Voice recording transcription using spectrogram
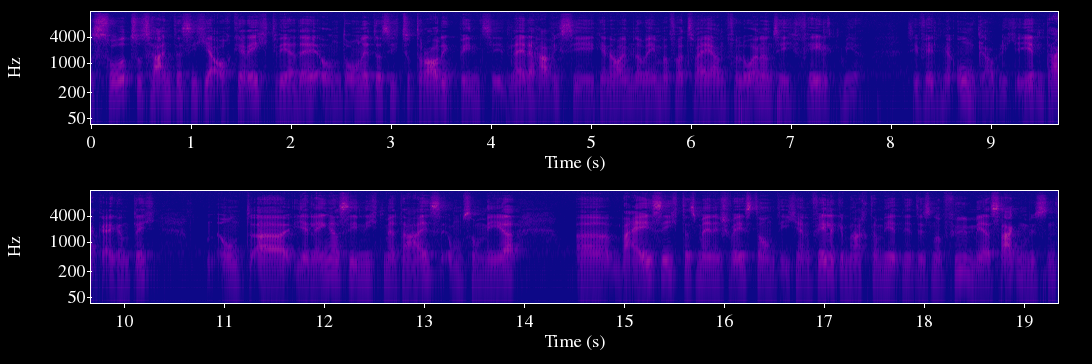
so zu sagen, dass ich ihr auch gerecht werde und ohne dass ich zu traurig bin. Sie, leider habe ich sie genau im November vor zwei Jahren verloren und sie fehlt mir. Sie fehlt mir unglaublich, jeden Tag eigentlich. Und äh, je länger sie nicht mehr da ist, umso mehr äh, weiß ich, dass meine Schwester und ich einen Fehler gemacht haben. Wir hätten ihr das noch viel mehr sagen müssen,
